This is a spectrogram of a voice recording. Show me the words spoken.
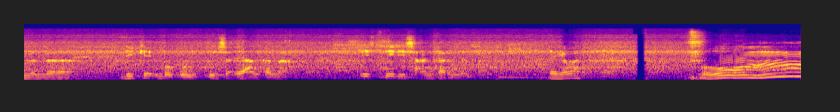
na na di bagunut tu sa yang kana isti di sangkar nan. Ya ka ba? ثم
